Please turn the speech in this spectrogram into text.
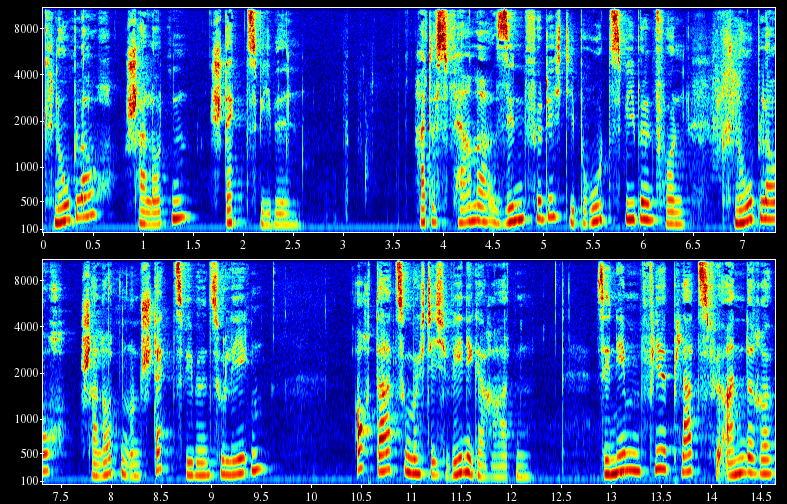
Knoblauch, Schalotten, Steckzwiebeln. Hat es ferner Sinn für dich, die Brutzwiebeln von Knoblauch, Schalotten und Steckzwiebeln zu legen? Auch dazu möchte ich weniger raten. Sie nehmen viel Platz für andere,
